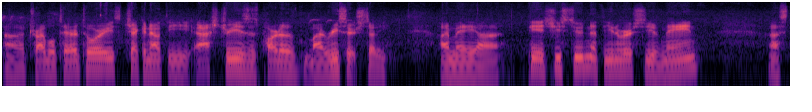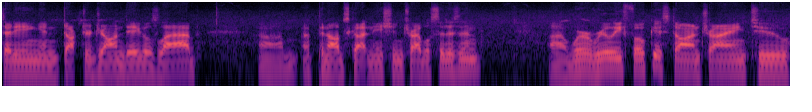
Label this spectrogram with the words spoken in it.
uh, tribal territories, checking out the ash trees as part of my research study. I'm a uh, PhD student at the University of Maine, uh, studying in Dr. John Daigle's lab, um, a Penobscot Nation tribal citizen. Uh, we're really focused on trying to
